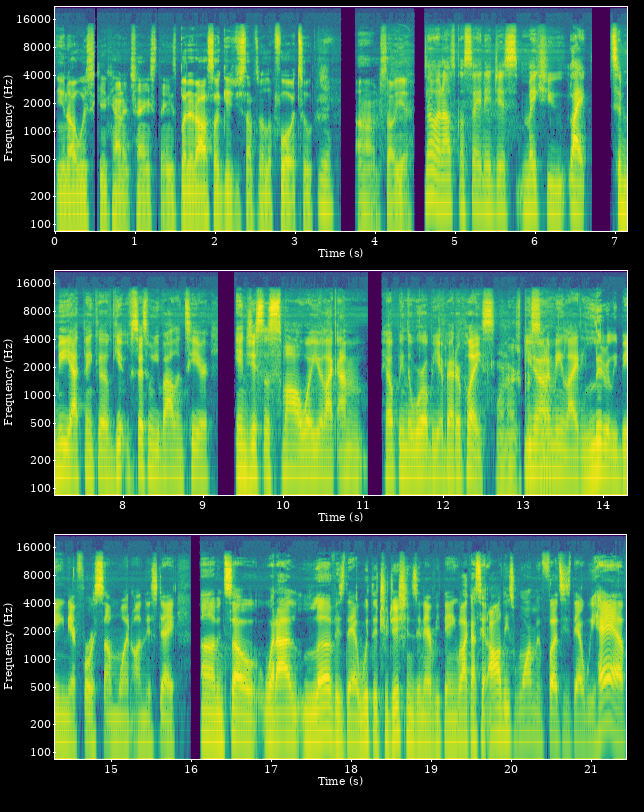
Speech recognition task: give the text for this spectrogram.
you know, which can kind of change things, but it also gives you something to look forward to. Yeah. Um. So yeah. No, and I was gonna say that it just makes you like to me. I think of get especially when you volunteer in just a small way. You're like I'm helping the world be a better place. One hundred You know what I mean? Like literally being there for someone on this day. Um, and so what I love is that with the traditions and everything, like I said, all these warm and fuzzies that we have,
